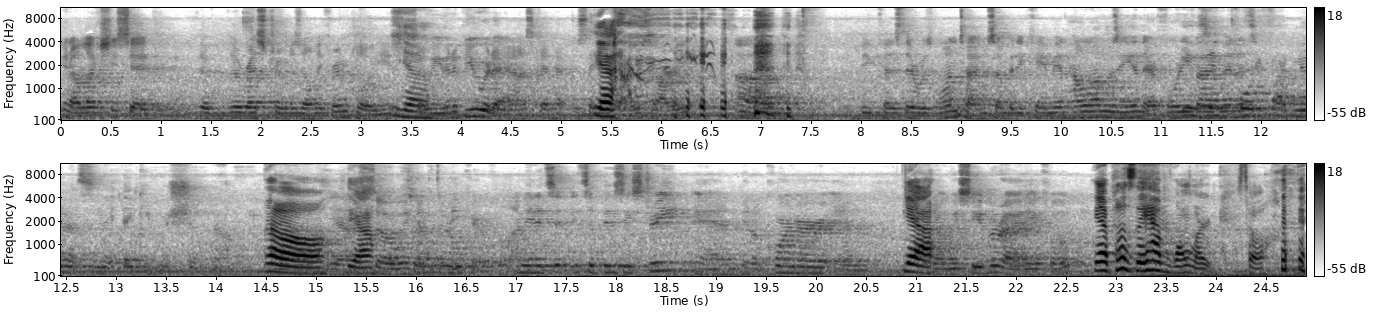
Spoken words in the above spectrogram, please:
you know, like she said, the, the restroom is only for employees. Yeah. So even if you were to ask, I'd have to say, Yeah. no, sorry. Um, Because there was one time somebody came in, how long was he in there? He was Forty-five in minutes? forty-five minutes and they think he was shooting up. Oh, yeah. So we have to be careful. I mean, it's, a- it's a busy street and, you know, corner and, Yeah. know, we see a variety of folk. Yeah, plus they have Walmart, so. They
